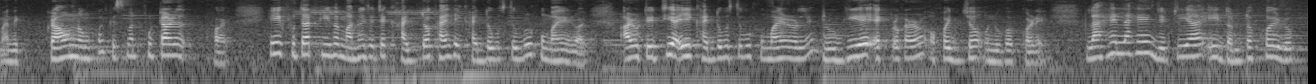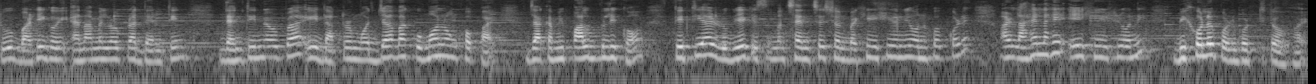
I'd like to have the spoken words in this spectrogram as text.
মানে ক্ৰাউন অংশত কিছুমান ফুটাৰ হয়। সেই ফুটাত কি হয় মানুহে যেতিয়া খাদ্য খায় সেই খাদ্য বস্তুবোৰ সোমাই ৰয়। আৰু তেতিয়া এই খাদ্য বস্তুবোৰ সোমাই ৰ'লে ৰোগীয়ে এক প্ৰকাৰৰ অসহ্য অনুভৱ কৰে। লাহে লাহে যেতিয়া এই দন্তক্ষয় ৰোগটো বাঢ়ি গৈ এনামেলৰ পৰা ডেণ্টিন ডেণ্টিনৰ পৰা এই দাঁতৰ মজ্জা বা কোমল অংশ পায় যাক আমি পাল্প বুলি কওঁ তেতিয়া ৰোগীয়ে কিছুমান চেঞ্চেশ্যন বা শিৰশিৰণি অনুভৱ কৰে। আৰু লাহে লাহে এই শিৰশিৰণি বিষলৈ পৰিৱৰ্তিত হয়।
